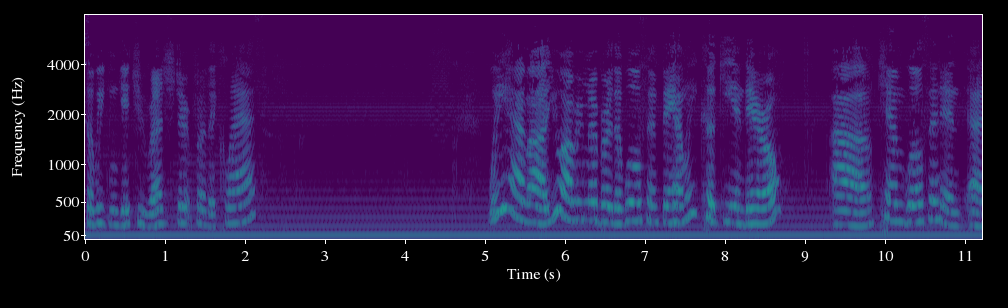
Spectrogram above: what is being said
so we can get you registered for the class. We have, uh, you all remember the Wilson family, Cookie and Daryl. Uh, Kim Wilson and uh,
